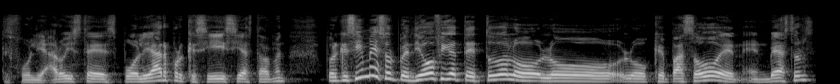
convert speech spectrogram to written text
Desfoliar, oíste, espolear, porque sí, sí, hasta Porque sí me sorprendió, fíjate, todo lo, lo, lo que pasó en, en Beastars.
